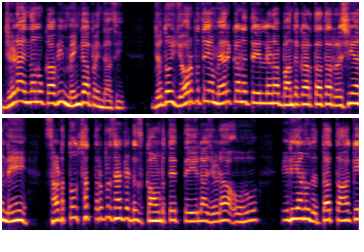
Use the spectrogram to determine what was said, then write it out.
ਜਿਹੜਾ ਇਹਨਾਂ ਨੂੰ ਕਾਫੀ ਮਹਿੰਗਾ ਪੈਂਦਾ ਸੀ। ਜਦੋਂ ਯੂਰਪ ਤੇ ਅਮਰੀਕਾ ਨੇ ਤੇਲ ਲੈਣਾ ਬੰਦ ਕਰਤਾ ਤਾਂ ਰਸ਼ੀਆ ਨੇ 60 ਤੋਂ 70% ਡਿਸਕਾਊਂਟ ਤੇ ਤੇਲ ਆ ਜਿਹੜਾ ਉਹ ਇੰਡੀਆ ਨੂੰ ਦਿੱਤਾ ਤਾਂ ਕਿ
